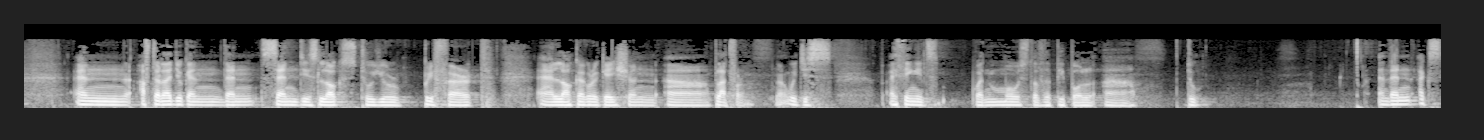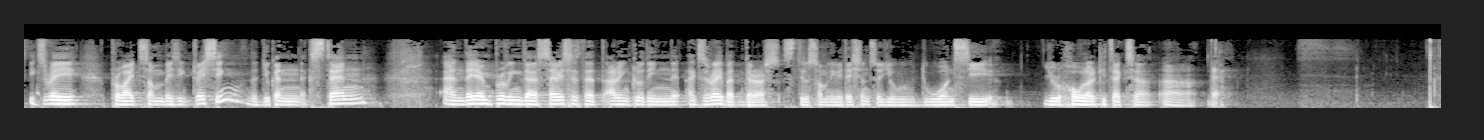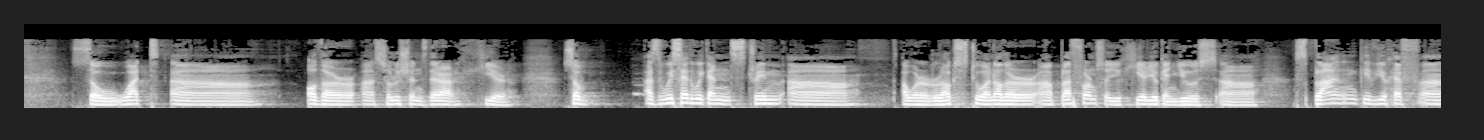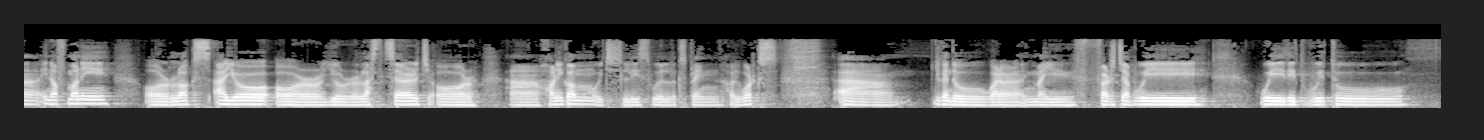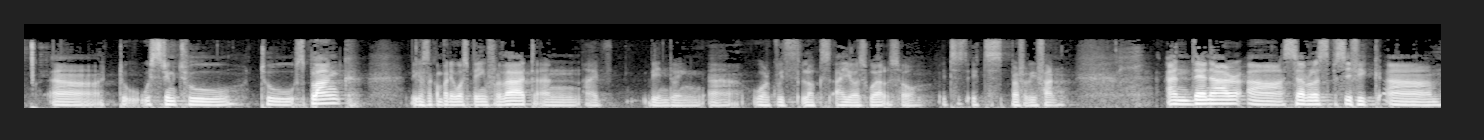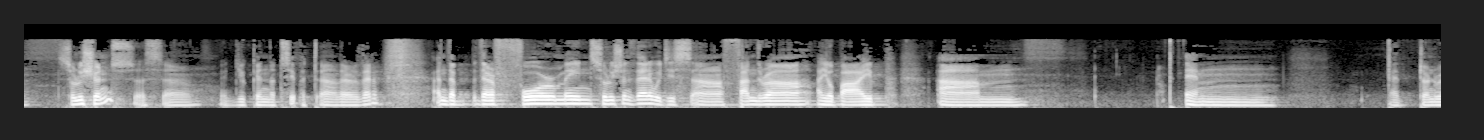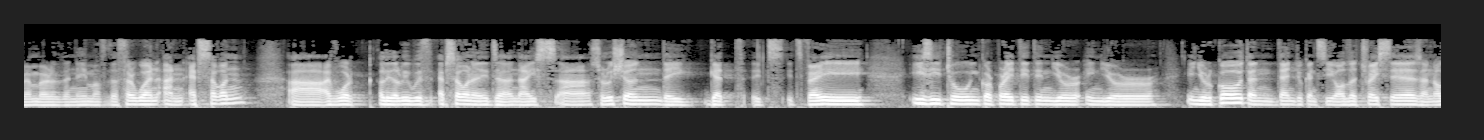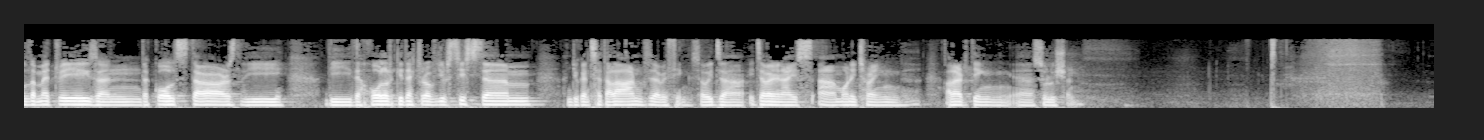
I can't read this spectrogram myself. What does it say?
And after that, you can then send these logs to your preferred uh, log aggregation uh, platform, no? which is, I think, it's what most of the people uh, do. And then X-Ray provides some basic tracing that you can extend. And they are improving the services that are included in X-Ray, but there are still some limitations, so you won't see your whole architecture uh, there. So what uh, other uh, solutions there are here? So as we said, we can stream uh, our logs to another uh, platform. So you, here you can use uh, Splunk if you have enough money, or Logz.io, or your Elasticsearch, or Honeycomb, which Liz will explain how it works you can do whatever. In my first job, we we did we to uh, to we streamed to to Splunk because the company was paying for that, and I've been doing uh, work with Logz.io as well, so it's it's perfectly fun. And then are uh, several specific um, solutions, as uh, you cannot see, but uh, they're there. And the, there are four main solutions there, which is uh, Thundra, IOPipe, um, um, I don't remember the name of the third one, and Epsagon. Uh, I've worked a little bit with Epsagon, and it's a nice uh, solution. They get it's it's very easy to incorporate it in your in your in your code, and then you can see all the traces and all the metrics and the cold starts, the the, the whole architecture of your system, and you can set alarms, and everything. So it's a it's a very nice uh, monitoring, alerting uh, solution.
